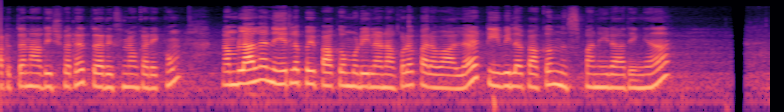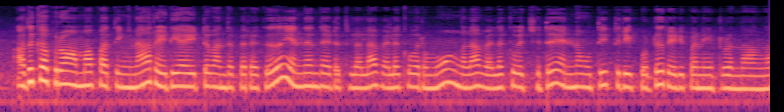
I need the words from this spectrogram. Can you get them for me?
அர்த்தநாதீஸ்வரர் தரிசனம் கிடைக்கும். நம்மளால் நேரில் போய் பார்க்க முடியலனா கூட பரவாயில்ல. டிவியில் பார்க்க மிஸ் பண்ணிடாதீங்க. அதுக்கப்புறம் அம்மா பார்த்திங்கன்னா ரெடி ஆகிட்டு வந்த பிறகு எந்தெந்த இடத்துலலாம் விளக்கு வருமோ அங்கெல்லாம் விளக்கு வச்சுட்டு எண்ணெய் ஊற்றி திரி போட்டு ரெடி பண்ணிகிட்டு இருந்தாங்க.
